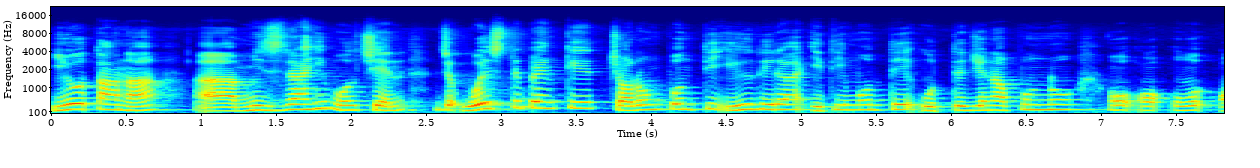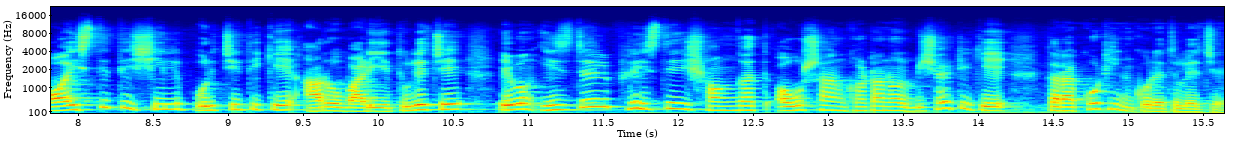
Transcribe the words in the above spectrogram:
ইয়োতানা মিজরাহি বলছেন যে ওয়েস্ট ব্যাংকের চরমপন্থী ইহুদিরা ইতিমধ্যে উত্তেজনাপূর্ণ ও- অস্থিতিশীল পরিচিতিকে আরও বাড়িয়ে তুলেছে এবং ইসরায়েল ফিলিস্তিনি সংঘাত অবসান ঘটানোর বিষয়টিকে তারা কঠিন করে তুলেছে।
